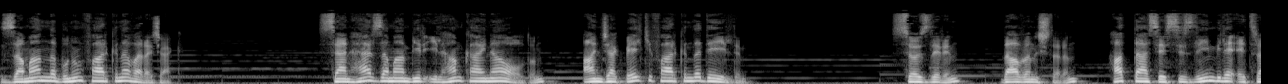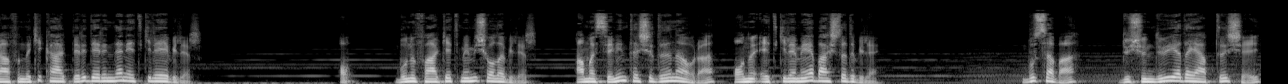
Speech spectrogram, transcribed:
Zamanla bunun farkına varacak. Sen her zaman bir ilham kaynağı oldun, ancak belki farkında değildin. Sözlerin, davranışların, hatta sessizliğin bile etrafındaki kalpleri derinden etkileyebilir. Bunu fark etmemiş olabilir ama senin taşıdığın aura onu etkilemeye başladı bile. Bu sabah, düşündüğü ya da yaptığı şey,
